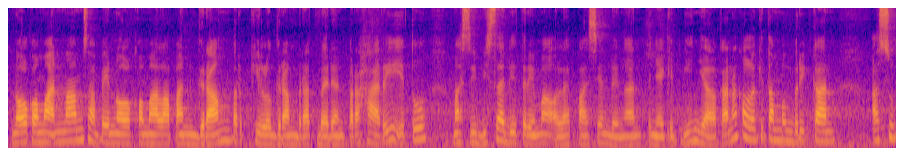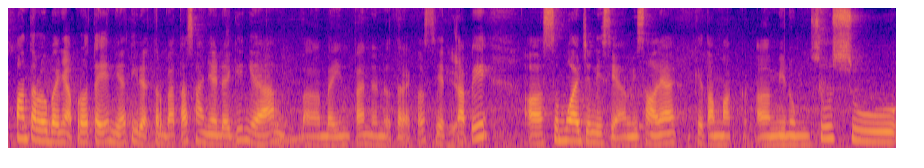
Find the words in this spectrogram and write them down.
0,6 sampai 0,8 gram per kilogram berat badan per hari itu masih bisa diterima oleh pasien dengan penyakit ginjal karena kalau kita memberikan asupan terlalu banyak protein ya tidak terbatas hanya daging ya Mbak Intan dan Dr. Ekos ya, yeah. tapi uh, semua jenis ya misalnya kita uh, minum susu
